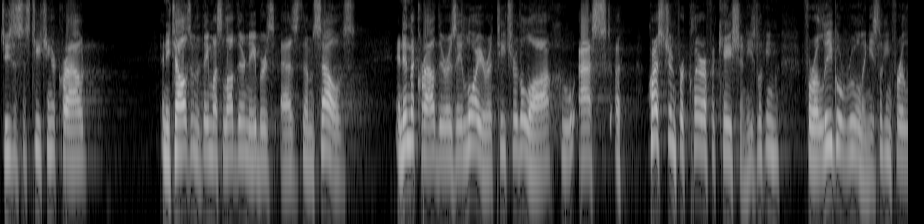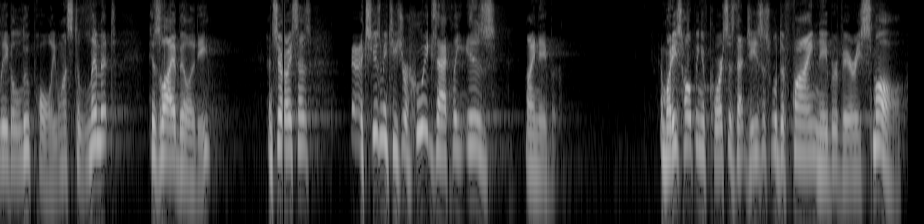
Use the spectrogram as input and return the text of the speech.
Jesus is teaching a crowd, and he tells them that they must love their neighbors as themselves. And in the crowd, there is a lawyer, a teacher of the law, who asks a question for clarification. He's looking for a legal ruling, he's looking for a legal loophole. He wants to limit his liability. And so he says, Excuse me, teacher, who exactly is my neighbor? And what he's hoping, of course, is that Jesus will define neighbor very small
